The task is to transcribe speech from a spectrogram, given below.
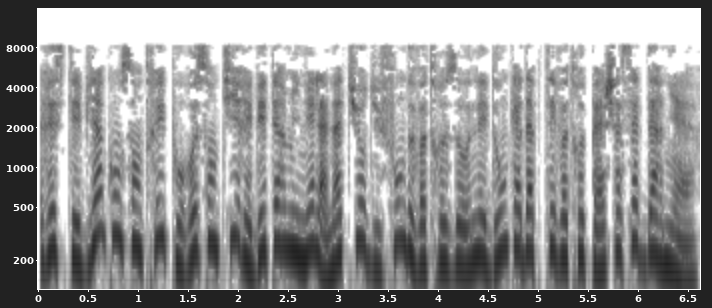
Restez bien concentré pour ressentir et déterminer la nature du fond de votre zone et donc adapter votre pêche à cette dernière.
